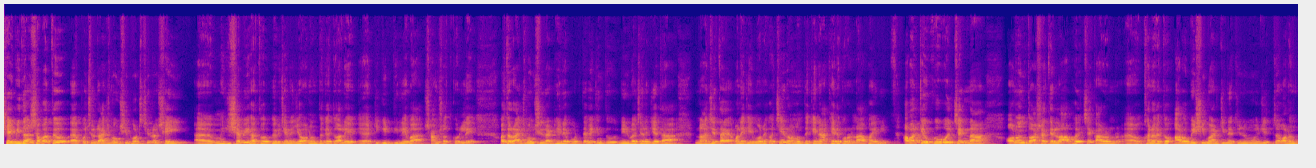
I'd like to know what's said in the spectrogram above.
সেই বিধানসভাতেও প্রচুর রাজবংশী ভোট ছিল। সেই হিসাবেই হয়তো ভেবেছেন যে অনন্তকে দলে টিকিট দিলে বা সাংসদ করলে হয়তো রাজবংশীরা ঢেলে ভোট দেবে, কিন্তু নির্বাচনে জেতা, না জেতায় অনেকেই মনে করছে অনন্তকে না খেলে কোনো লাভ হয়নি। আবার কেউ কেউ বলছেন না, অনন্ত আশাতে লাভ হয়েছে, কারণ ওখানে হয়তো আরও বেশি মার্জিনে তৃণমূল জিতত, অনন্ত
